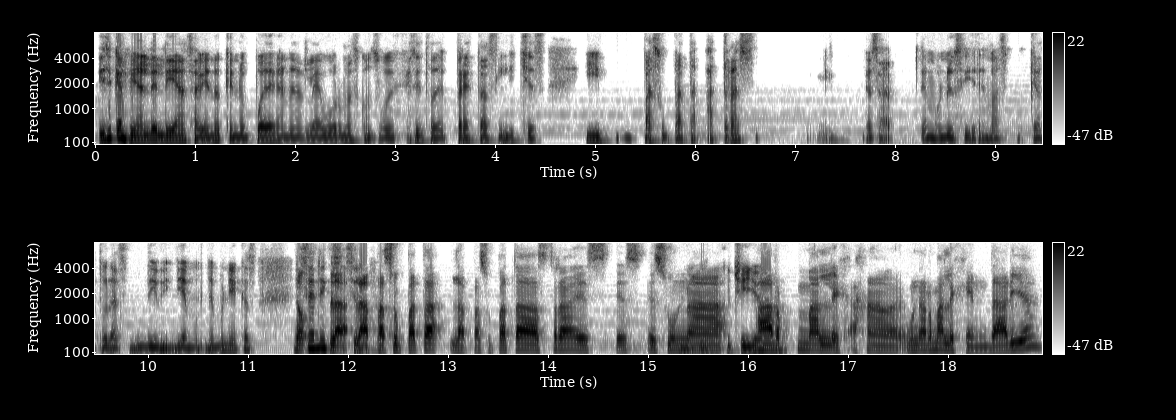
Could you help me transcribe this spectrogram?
dice que al final del día, sabiendo que no puede ganarle a Burmas con su ejército de pretas, liches y pasupata atrás, o sea, demonios y demás criaturas demoníacas. No, la, pasupata, la pasupata astra es, es, es una arma, un arma legendaria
